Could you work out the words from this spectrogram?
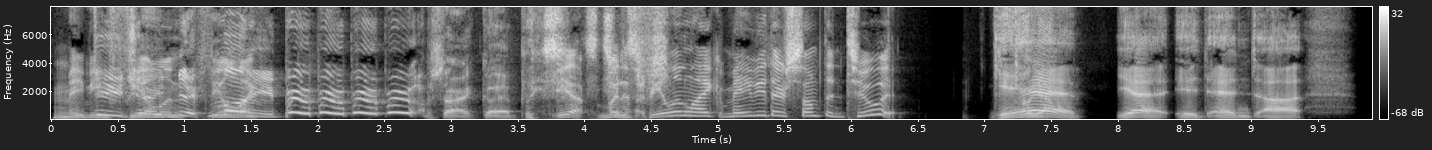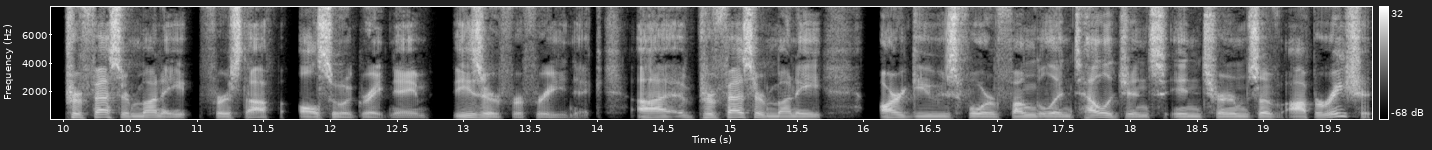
maybe DJ feeling, Nick feeling Money. Like, boo, boo, boo, boo. I'm sorry. Go ahead, please. Yeah, it's but it's much. feeling like maybe there's something to it. Yeah, oh, yeah. yeah. It, and uh, Professor Money, first off, also a great name. These are for free, Nick. Uh, Professor Money argues for fungal intelligence in terms of operation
